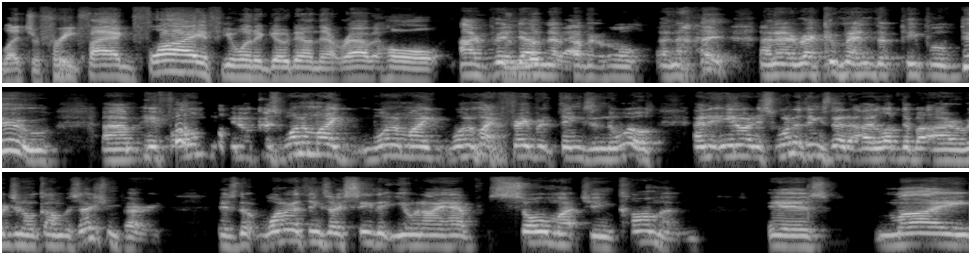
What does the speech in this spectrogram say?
let your freak flag fly if you want to go down that rabbit hole I've been down that at- rabbit hole, and I and I recommend that people do. Um, if only, you know, because one of my one of my one of my favorite things in the world, and you know, and it's one of the things that I loved about our original conversation, Perry, is that one of the things I see that you and I have so much in common is my.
